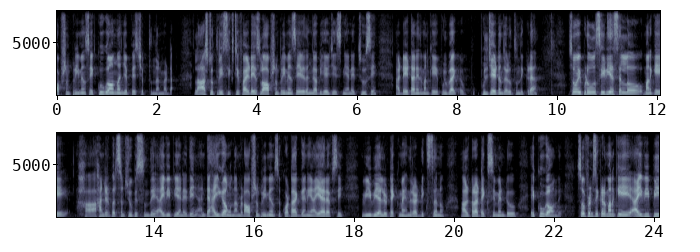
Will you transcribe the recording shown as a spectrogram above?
ఆప్షన్ ప్రీమియమ్స్ ఎక్కువగా ఉందని చెప్పేసి చెప్తుందనమాట లాస్ట్ త్రీ సిక్స్టీ ఫైవ్ డేస్లో ఆప్షన్ ప్రీమియమ్స్ ఏ విధంగా బిహేవ్ చేసినాయి అనేది చూసి ఆ డేటా అనేది మనకి పుల్ బ్యాక్ పుల్ చేయడం జరుగుతుంది ఇక్కడ. సో ఇప్పుడు సిడిఎస్ఎల్లో మనకి హండ్రెడ్ పర్సెంట్ చూపిస్తుంది ఐవీపీ అనేది. అంటే హైగా ఉందన్నమాట. ఆప్షన్ ప్రీమియమ్స్ కొటాక్ కానీ IRFC VBL Tech Mahindra Dixon UltraTech cement ఎక్కువగా ఉంది. సో ఫ్రెండ్స్ ఇక్కడ మనకి ఐవీపీ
